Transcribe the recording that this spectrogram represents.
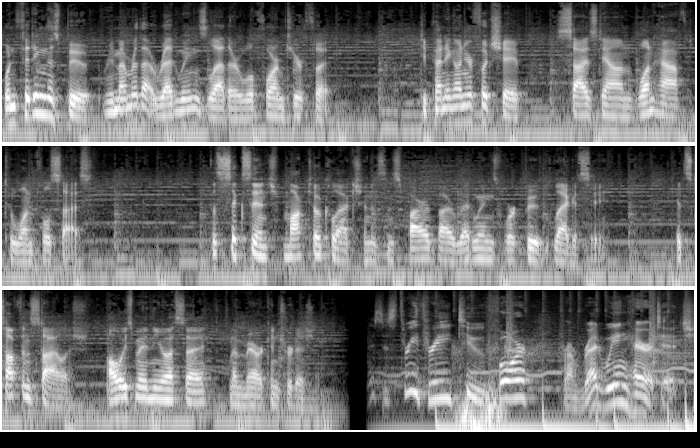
When fitting this boot, remember that Red Wing's leather will form to your foot. Depending on your foot shape, size down one half to one full size. The 6 inch mock toe collection is inspired by Red Wing's work boot legacy. It's tough and stylish, always made in the USA, an American tradition. This is 3324 from Red Wing Heritage.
